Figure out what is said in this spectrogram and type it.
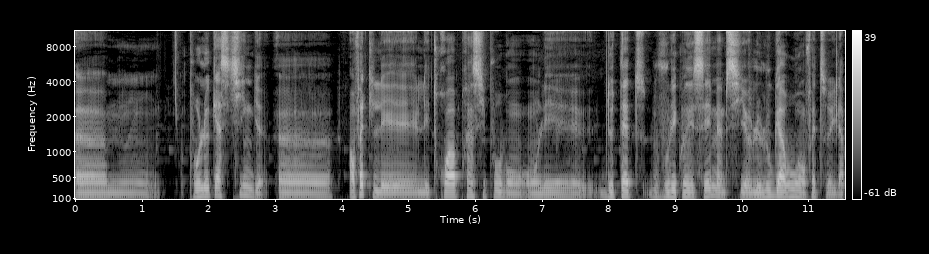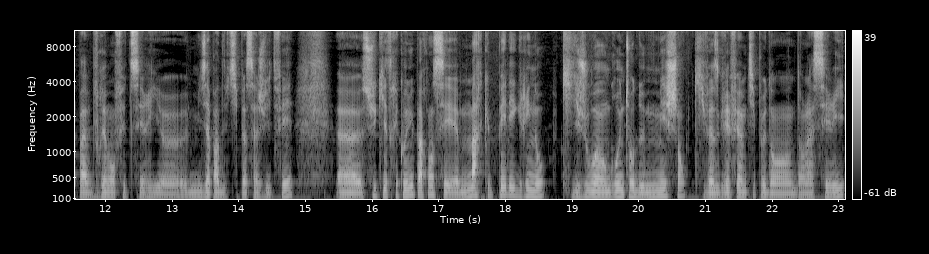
Euh, pour le casting, euh, en fait, les, trois principaux, bon, on les de tête, vous les connaissez, même si euh, le loup-garou, en fait, il n'a pas vraiment fait de série, euh, mis à part des petits passages vite fait. Euh, celui qui est très connu, par contre, c'est Marc Pellegrino, qui joue en gros une sorte de méchant qui va se greffer un petit peu dans, dans la série.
